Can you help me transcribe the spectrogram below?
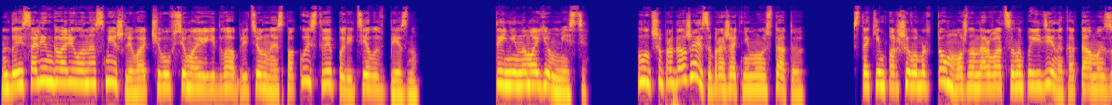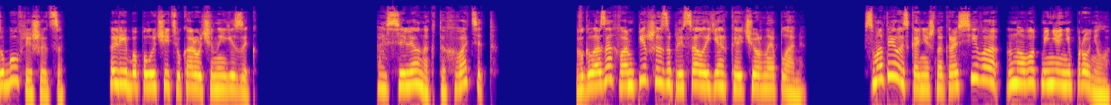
Да и Салин говорила насмешливо, отчего все мое едва обретенное спокойствие полетело в бездну. Ты не на моем месте. Лучше продолжай изображать немую статую. С таким паршивым ртом можно нарваться на поединок, а там и зубов лишиться, либо получить укороченный язык. А селенок-то хватит? В глазах вампирши заплясало яркое черное пламя. Смотрелось, конечно, красиво, но вот меня не проняло.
